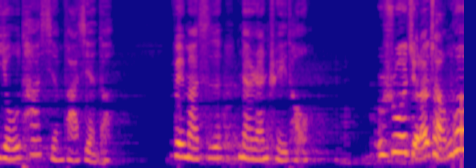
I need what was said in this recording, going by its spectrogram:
由他先发现的。菲马斯喃然垂头，说起来惭愧，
